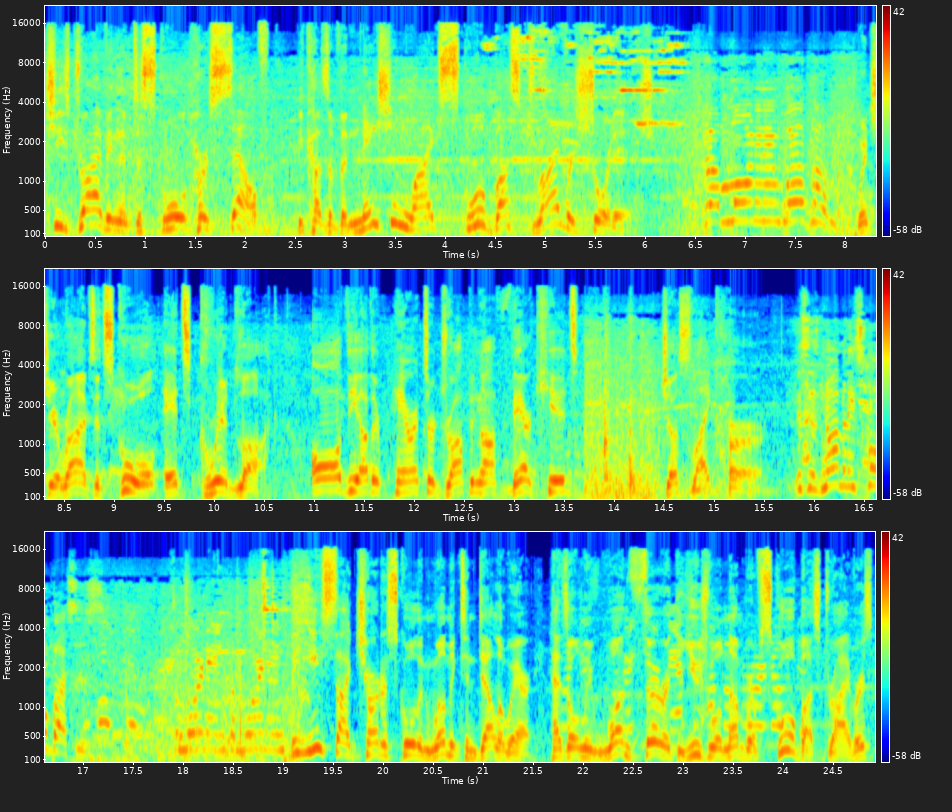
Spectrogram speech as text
She's driving them to school herself because of the nationwide school bus driver shortage. Good morning and welcome. When she arrives at school, it's gridlock. All the other parents are dropping off their kids just like her. This is normally school buses. Good morning, good morning. The Eastside Charter School in Wilmington, Delaware has only one third the usual number of school bus drivers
